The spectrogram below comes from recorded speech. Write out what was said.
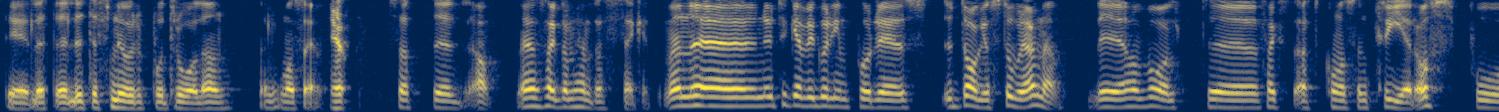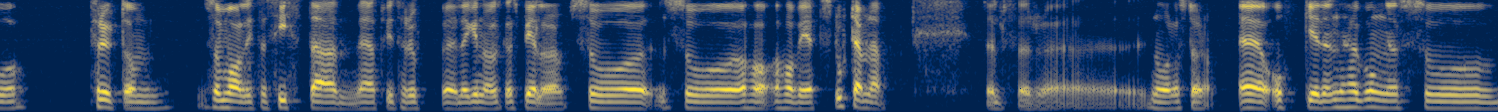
Det är lite, lite fnurr på tråden, eller vad man säger. Ja. Så att, eh, ja, jag sagt, de hämtar sig säkert. Men eh, nu tycker jag vi går in på det, dagens stora ämne. Vi har valt eh, faktiskt att koncentrera oss på, förutom som vanligt det sista med att vi tar upp eh, legendariska spelare, så, så ha, har vi ett stort ämne istället för eh, några större. Eh, och den här gången så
